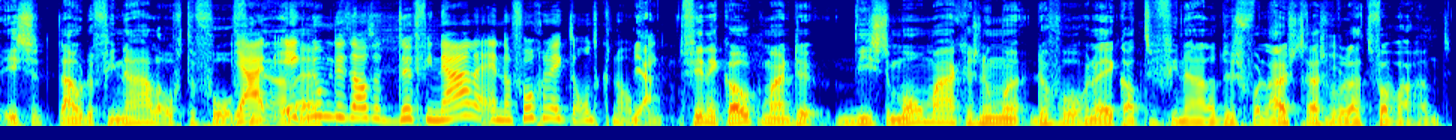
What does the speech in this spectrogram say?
is het nou de finale of de voorfinale? ja, ik hè? noem dit altijd de finale en dan volgende week de ontknoping. Ja, vind ik ook. Maar de Wie is de Molmakers noemen de volgende week al de finale. Dus voor luisteraars wordt dat verwarrend.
